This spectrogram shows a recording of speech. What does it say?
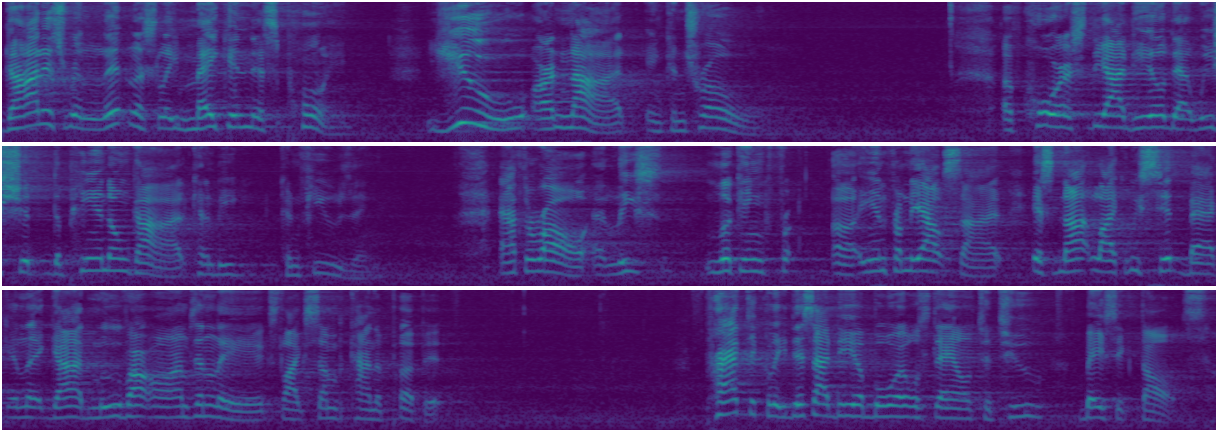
God is relentlessly making this point you are not in control. Of course, the ideal that we should depend on God can be confusing. After all, at least looking for, uh, in from the outside, it's not like we sit back and let God move our arms and legs like some kind of puppet. Practically, this idea boils down to two basic thoughts.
